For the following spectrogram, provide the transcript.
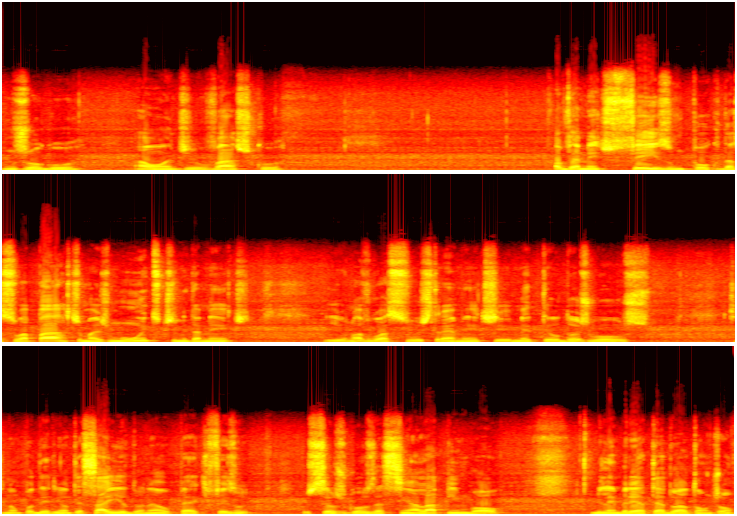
Um jogo aonde o Vasco obviamente fez um pouco da sua parte, mas muito timidamente. E o Nova Iguaçu estranhamente meteu dois gols que não poderiam ter saído, né? O PEC fez o, os seus gols assim a lá pinball. Me lembrei até do Elton John.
